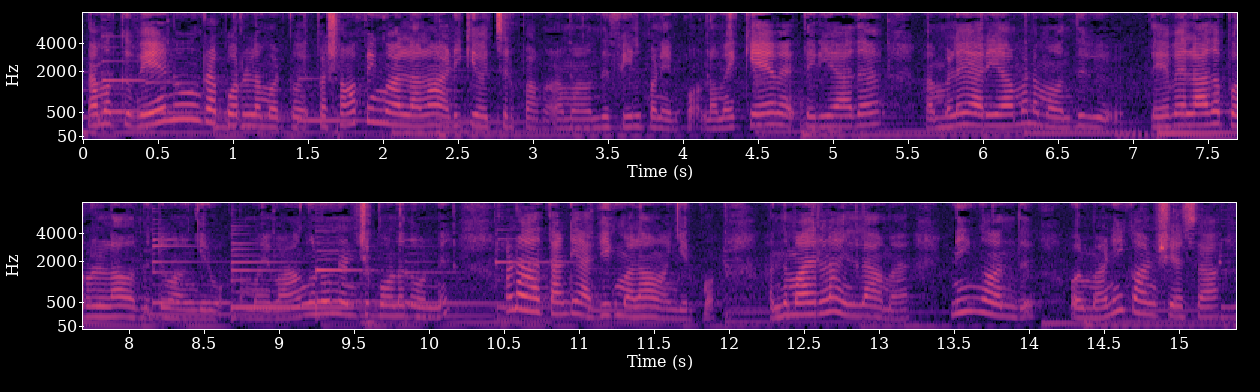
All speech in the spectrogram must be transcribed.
நமக்கு வேணுங்கிற பொருளை மட்டும் இப்போ ஷாப்பிங் மால்லலாம் அடுக்கி வச்சுருப்பாங்க. நம்ம வந்து ஃபீல் பண்ணியிருப்போம் நமக்கே தெரியாத நம்மளே அறியாமல் நம்ம வந்து தேவையில்லாத பொருள்லாம் வந்துட்டு வாங்கிடுவோம் நம்ம வாங்கணும்னு நினச்சி போனது ஒன்று ஆனால் அதை தாண்டி அதிகமாகலாம் வாங்கியிருப்போம் அந்த மாதிரிலாம் இல்லாமல் நீங்கள் வந்து ஒரு மணி கான்ஷியஸாக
